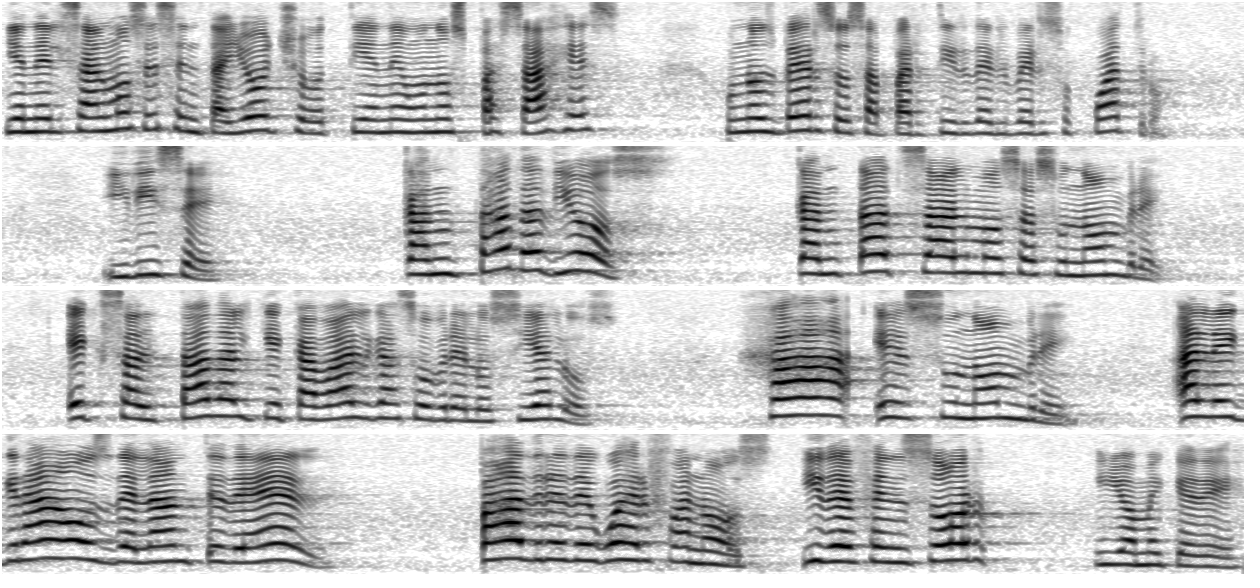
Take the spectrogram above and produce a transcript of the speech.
Y en el Salmo 68 tiene unos pasajes, unos versos a partir del verso 4. Y dice, cantad a Dios, cantad salmos a su nombre, exaltad al que cabalga sobre los cielos. Ja es su nombre, alegraos delante de él, Padre de huérfanos y defensor. Y yo me quedé.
